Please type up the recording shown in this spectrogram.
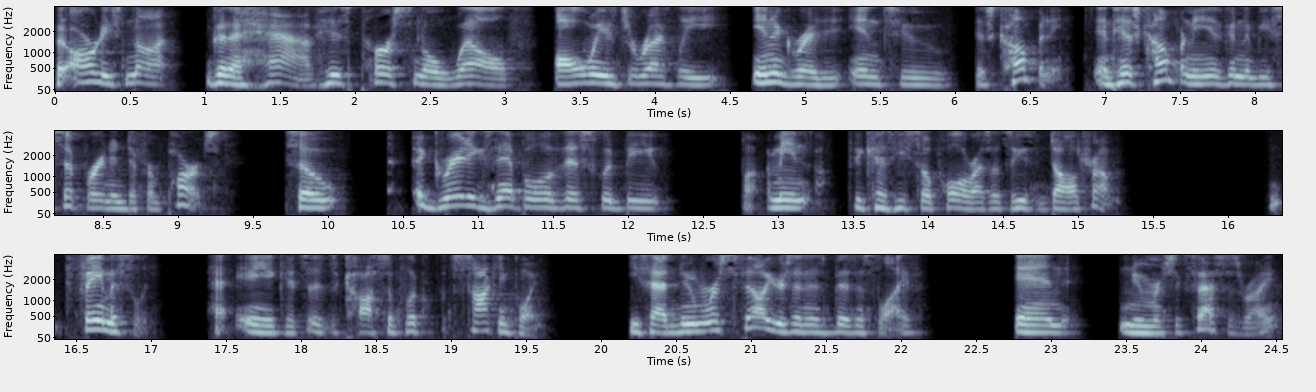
But Arte's not going to have his personal wealth always directly integrated into his company. And his company is going to be separated in different parts. So a great example of this would be, I mean, because he's so polarized, let's use Donald Trump. Famously, it's a constant political talking point. He's had numerous failures in his business life and numerous successes, right?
